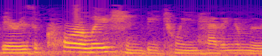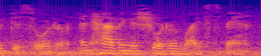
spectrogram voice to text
There is a correlation between having a mood disorder and having a shorter lifespan.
